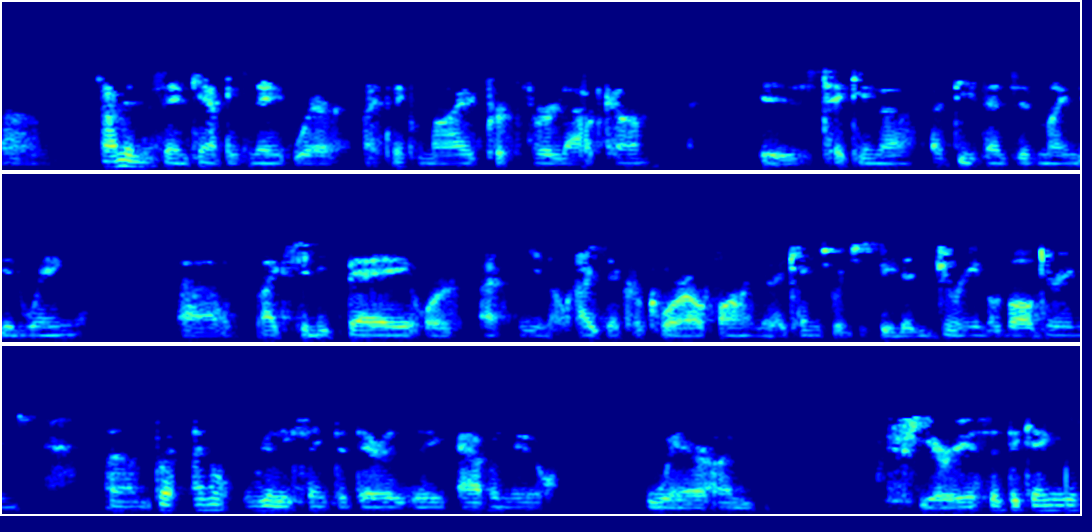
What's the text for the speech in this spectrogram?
Um, I'm in the same camp as Nate where I think my preferred outcome is taking a, a defensive minded wing, uh, like Saddiq Bey or, uh, you know, Isaac Okoro falling to the Kings would just be the dream of all dreams. Um, but I don't really think that there is a avenue where I'm furious at the Kings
